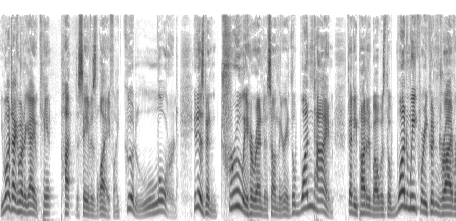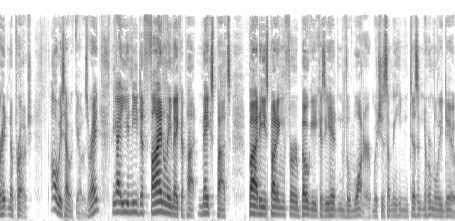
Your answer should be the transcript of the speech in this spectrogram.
You want to talk about a guy who can't putt to save his life. Like, good lord. It has been truly horrendous on the green. The one time that he putted well was the one week where he couldn't drive or hit an approach. Always how it goes, right? The guy you need to finally make a putt makes putts, but he's putting for bogey because he hit into the water, which is something he doesn't normally do.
